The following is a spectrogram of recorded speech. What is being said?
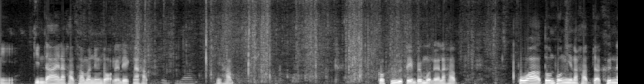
นี่ กินได้นะครับ ถ้ามันยังดอกเล็กๆนะครับ นี่ครับ ก็คือเต็มไปหมดเลยนะครับ เพราะว่าต้นพวกนี้นะครับ จะขึ้นใน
